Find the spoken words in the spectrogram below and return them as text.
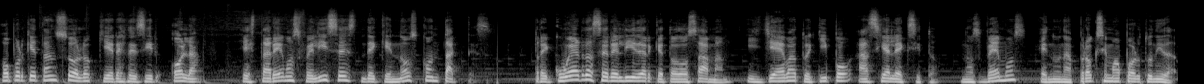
o porque tan solo quieres decir hola. Estaremos felices de que nos contactes. Recuerda ser el líder que todos aman y lleva a tu equipo hacia el éxito. Nos vemos en una próxima oportunidad.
